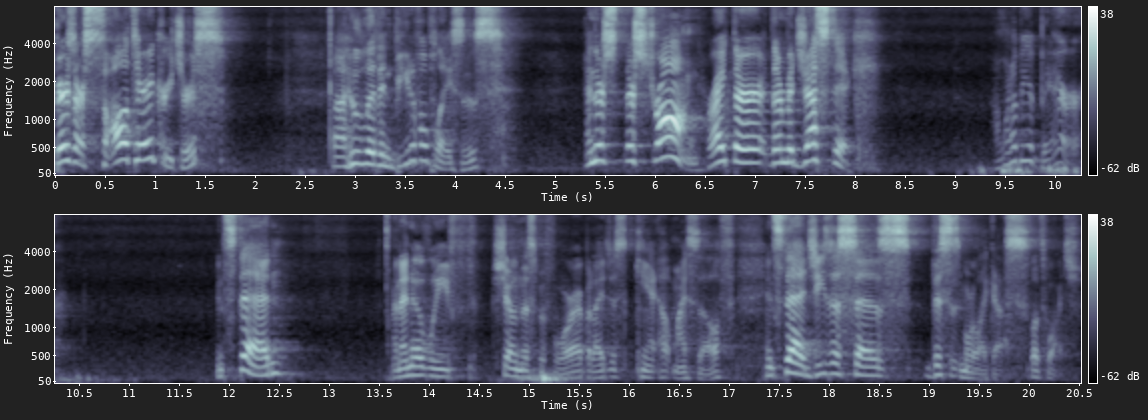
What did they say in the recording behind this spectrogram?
Bears are solitary creatures uh, who live in beautiful places, and they're, they're strong, right? They're, they're majestic. I want to be a bear. Instead, and I know we've shown this before, but I just can't help myself. Instead, Jesus says, This is more like us. Let's watch.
